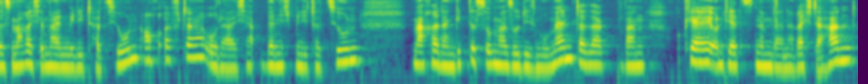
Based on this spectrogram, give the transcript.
das mache ich in meinen Meditationen auch öfter. Oder ich, wenn ich Meditation mache, dann gibt es so mal so diesen Moment, da sagt man, okay, und jetzt nimm deine rechte Hand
